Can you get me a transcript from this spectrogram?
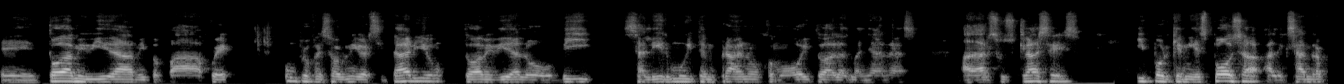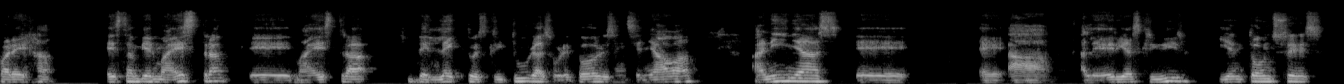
Eh, toda mi vida mi papá fue un profesor universitario. Toda mi vida lo vi salir muy temprano, como hoy, todas las mañanas, a dar sus clases y porque mi esposa, Alexandra Pareja, es también maestra, eh, maestra de lectoescritura, sobre todo les enseñaba a niñas eh, a, a, leer y a escribir. Y entonces,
